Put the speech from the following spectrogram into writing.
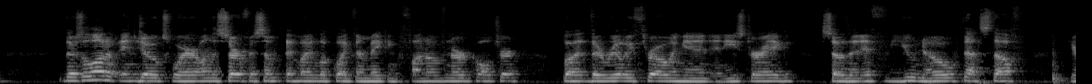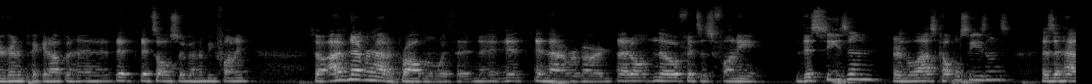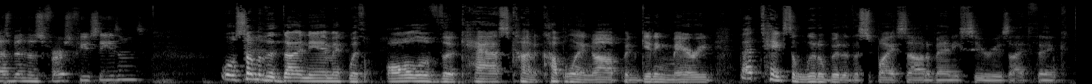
there's a lot of in jokes where on the surface um, it might look like they're making fun of nerd culture, but they're really throwing in an Easter egg so that if you know that stuff, you're gonna pick it up and, and it, it's also gonna be funny. So I've never had a problem with it in, in, in that regard. I don't know if it's as funny this season or the last couple seasons as it has been those first few seasons. Well, some of the dynamic with all of the cast kind of coupling up and getting married, that takes a little bit of the spice out of any series, I think.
